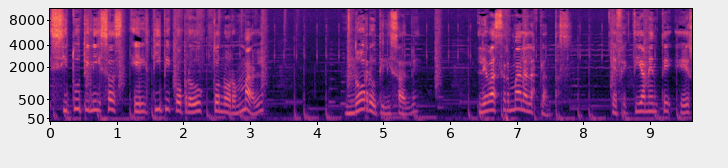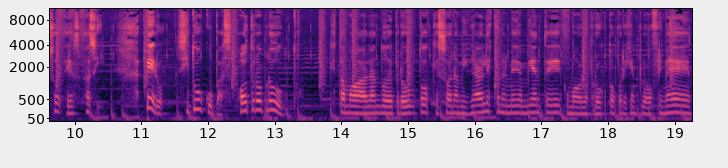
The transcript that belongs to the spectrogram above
si tú utilizas el típico producto normal, no reutilizable, le va a hacer mal a las plantas. Efectivamente, eso es así. Pero si tú ocupas otro producto estamos hablando de productos que son amigables con el medio ambiente, como los productos, por ejemplo, Freemed,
